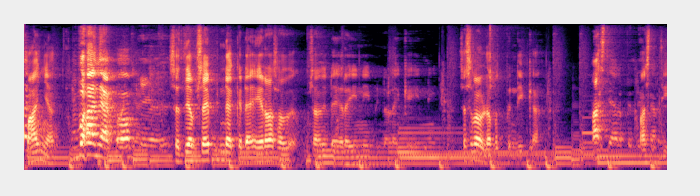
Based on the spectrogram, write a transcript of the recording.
banyak Banyak. Oke. setiap saya pindah ke daerah misalnya daerah ini pindah lagi ke ini saya selalu dapat pendekar Pasti ada pendekar. pasti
